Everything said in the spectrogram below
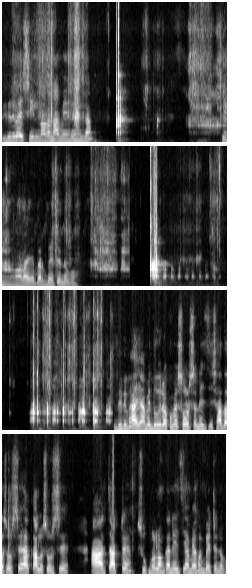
দিদিভাই শিল নোড়া নামিয়ে নিলাম। শিল নোড়া এবার বেটে নেব। দিদি ভাই, আমি দুই রকমের সর্ষে নিয়েছি, সাদা সর্ষে আর কালো সর্ষে। আর চারটে শুকনো লঙ্কা নিয়েছি, আমি এখন বেটে নেব।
